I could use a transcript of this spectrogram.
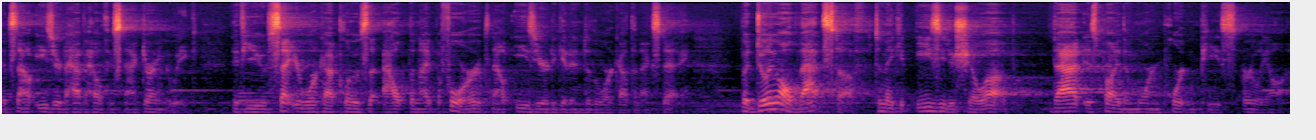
it's now easier to have a healthy snack during the week. If you set your workout clothes out the night before, it's now easier to get into the workout the next day. But doing all that stuff to make it easy to show up, that is probably the more important piece early on.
